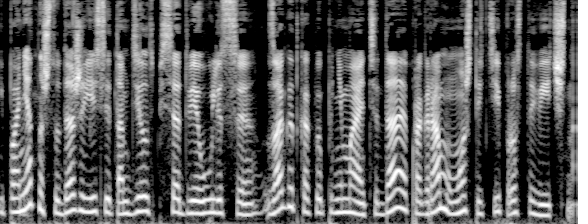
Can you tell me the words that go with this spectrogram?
И понятно, что даже если там делать 52 улицы за год, как вы понимаете, да, программа может идти просто вечно.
